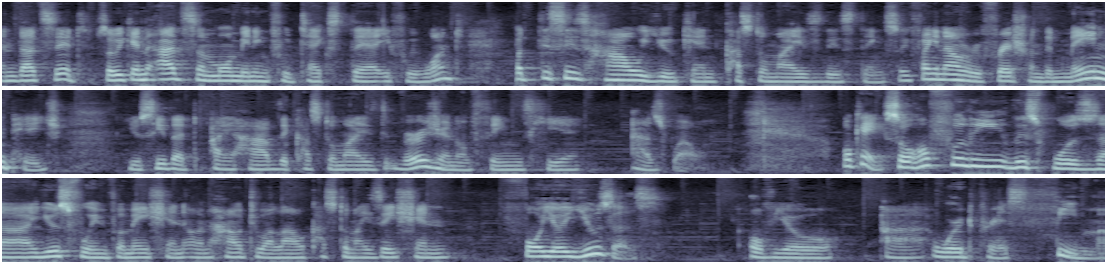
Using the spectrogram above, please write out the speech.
and that's it. So we can add some more meaningful text there if we want but this is how you can customize these things. So if I now refresh on the main page you see that I have the customized version of things here as well okay so hopefully this was uh, useful information on how to allow customization for your users of your uh, WordPress theme.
